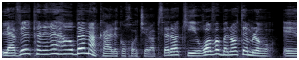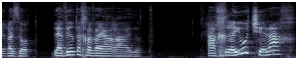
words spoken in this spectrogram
להעביר כנראה הרבה מהקהל לקוחות שלה, בסדר? כי רוב הבנות הן לא אה, רזות. להעביר את החוויה הרעה הזאת. האחריות שלך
